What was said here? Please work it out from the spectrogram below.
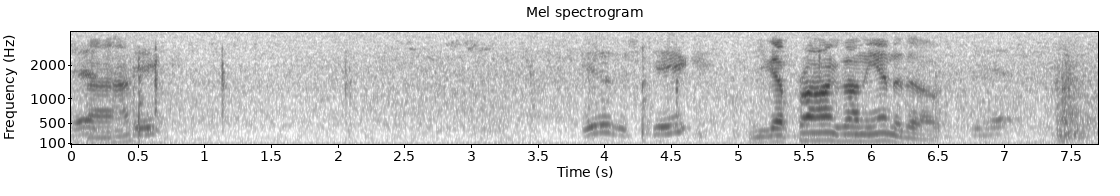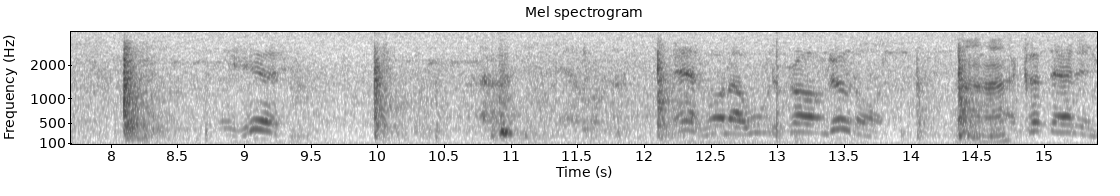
There's Uh-huh. stick. Here's the stick. And you got prongs on the end of those. Yeah. And here. That's one I wore the wrong goat on. I cut that in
